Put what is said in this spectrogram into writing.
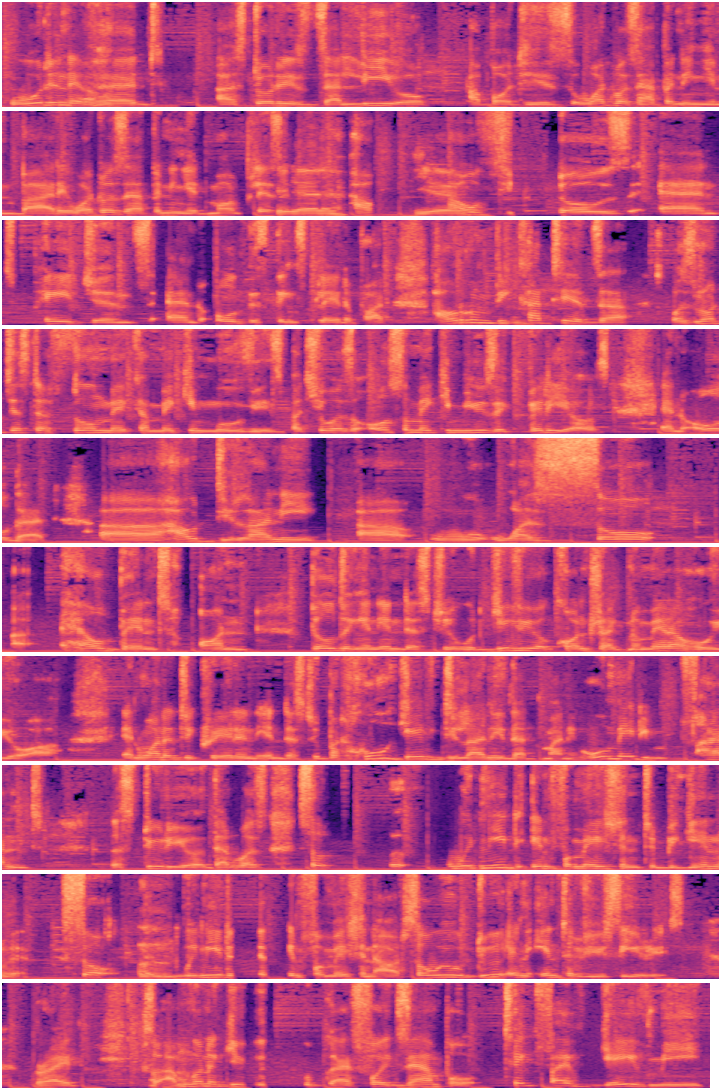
Wouldn't have heard uh, stories Zalio about his what was happening in Mbare, what was happening at Mount Pleasant, Yeah. how Yeah. how videos and pageants and all these things played a part. How Rumbi Katedza was not just a filmmaker making movies, but she was also making music videos and all that. Uh, how Delani uh, w- was so uh, hell bent on building an industry, would give you a contract no matter who you are, and wanted to create an industry. But who gave Delani that money? Who made him fund the studio that was so? uh, We need information to begin with. So uh, we need information out. So we will do an interview series, right? So I'm gonna give you guys. For example, Take Five gave me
